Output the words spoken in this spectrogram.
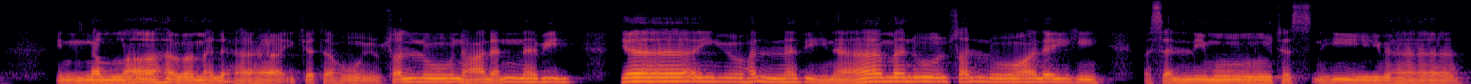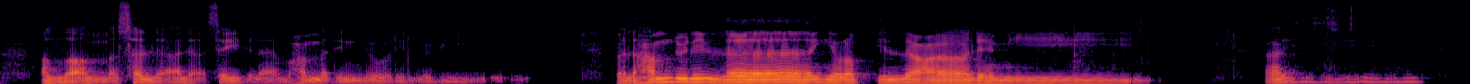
إن الله وملائكته يصلون على النبي يا أيها الذين آمنوا صلوا عليه وسلموا تسليما. اللهم صل على سيدنا محمد النور المبين. والحمد لله رب العالمين. أي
